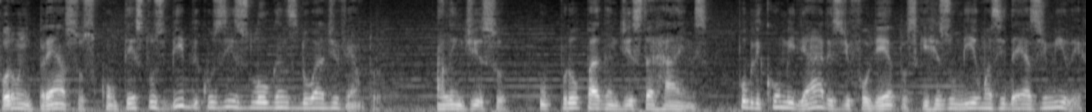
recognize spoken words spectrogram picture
foram impressos com textos bíblicos e slogans do advento. Além disso, o propagandista Himes publicou milhares de folhetos que resumiam as ideias de Miller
